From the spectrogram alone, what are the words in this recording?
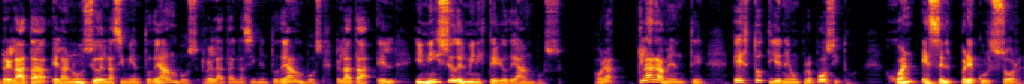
Relata el anuncio del nacimiento de ambos, relata el nacimiento de ambos, relata el inicio del ministerio de ambos. Ahora, claramente, esto tiene un propósito. Juan es el precursor,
